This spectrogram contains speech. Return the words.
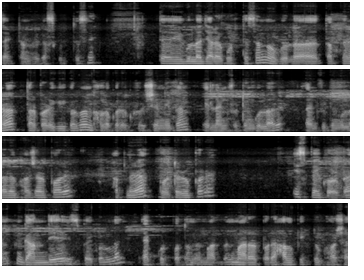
সাইড টানার কাজ করতেছি। তো এগুলা যারা করতেছেন, ওগুলা আপনারা তারপরে কি করবেন, ভালো করে ঘষে নেবেন এই লাইন ফিটিংগুলারে লাইন ফিটিংগুলারে ঘষার পরে আপনারা বোটের উপরে স্প্রে করবেন, গান দিয়ে স্প্রে করলে এক ফুট প্রথমে মারবেন, মারার পরে হালকা একটু ঘষা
